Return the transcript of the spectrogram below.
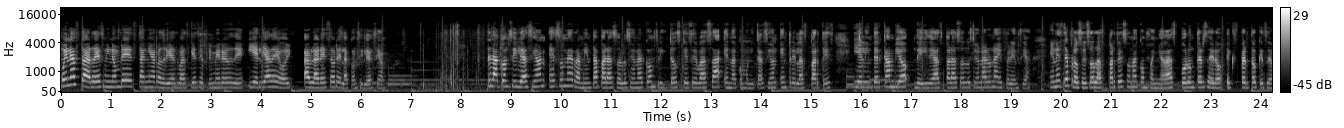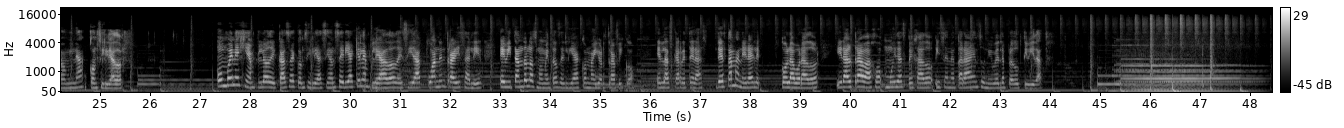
Buenas tardes, mi nombre es Tania Rodríguez Vázquez, de primero de, y el día de hoy hablaré sobre la conciliación. La conciliación es una herramienta para solucionar conflictos que se basa en la comunicación entre las partes y el intercambio de ideas para solucionar una diferencia. En este proceso las partes son acompañadas por un tercero experto que se denomina conciliador. Un buen ejemplo de caso de conciliación sería que el empleado decida cuándo entrar y salir, evitando los momentos del día con mayor tráfico en las carreteras. De esta manera el colaborador irá al trabajo muy despejado y se notará en su nivel de productividad.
